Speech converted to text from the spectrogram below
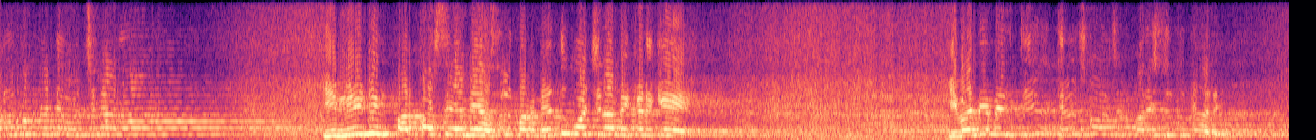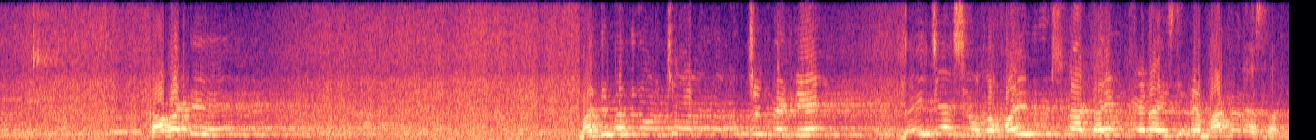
దూరం నుండి వచ్చినారు. ఈ మీటింగ్ పర్పస్ ఏమి? అసలు మనం ఎందుకు వచ్చినాం ఇక్కడికి? ఇవన్నీ మీరు తెలుసుకోవాల్సిన పరిస్థితి ఉన్నది. కాబట్టి మధ్య మధ్యలో వచ్చే వాళ్ళ కూర్చొని పెట్టి దయచేసి ఒక ఫైవ్ మినిట్స్ నా టైం కేటాయిస్తే నేను మాట్లాడేస్తాను.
